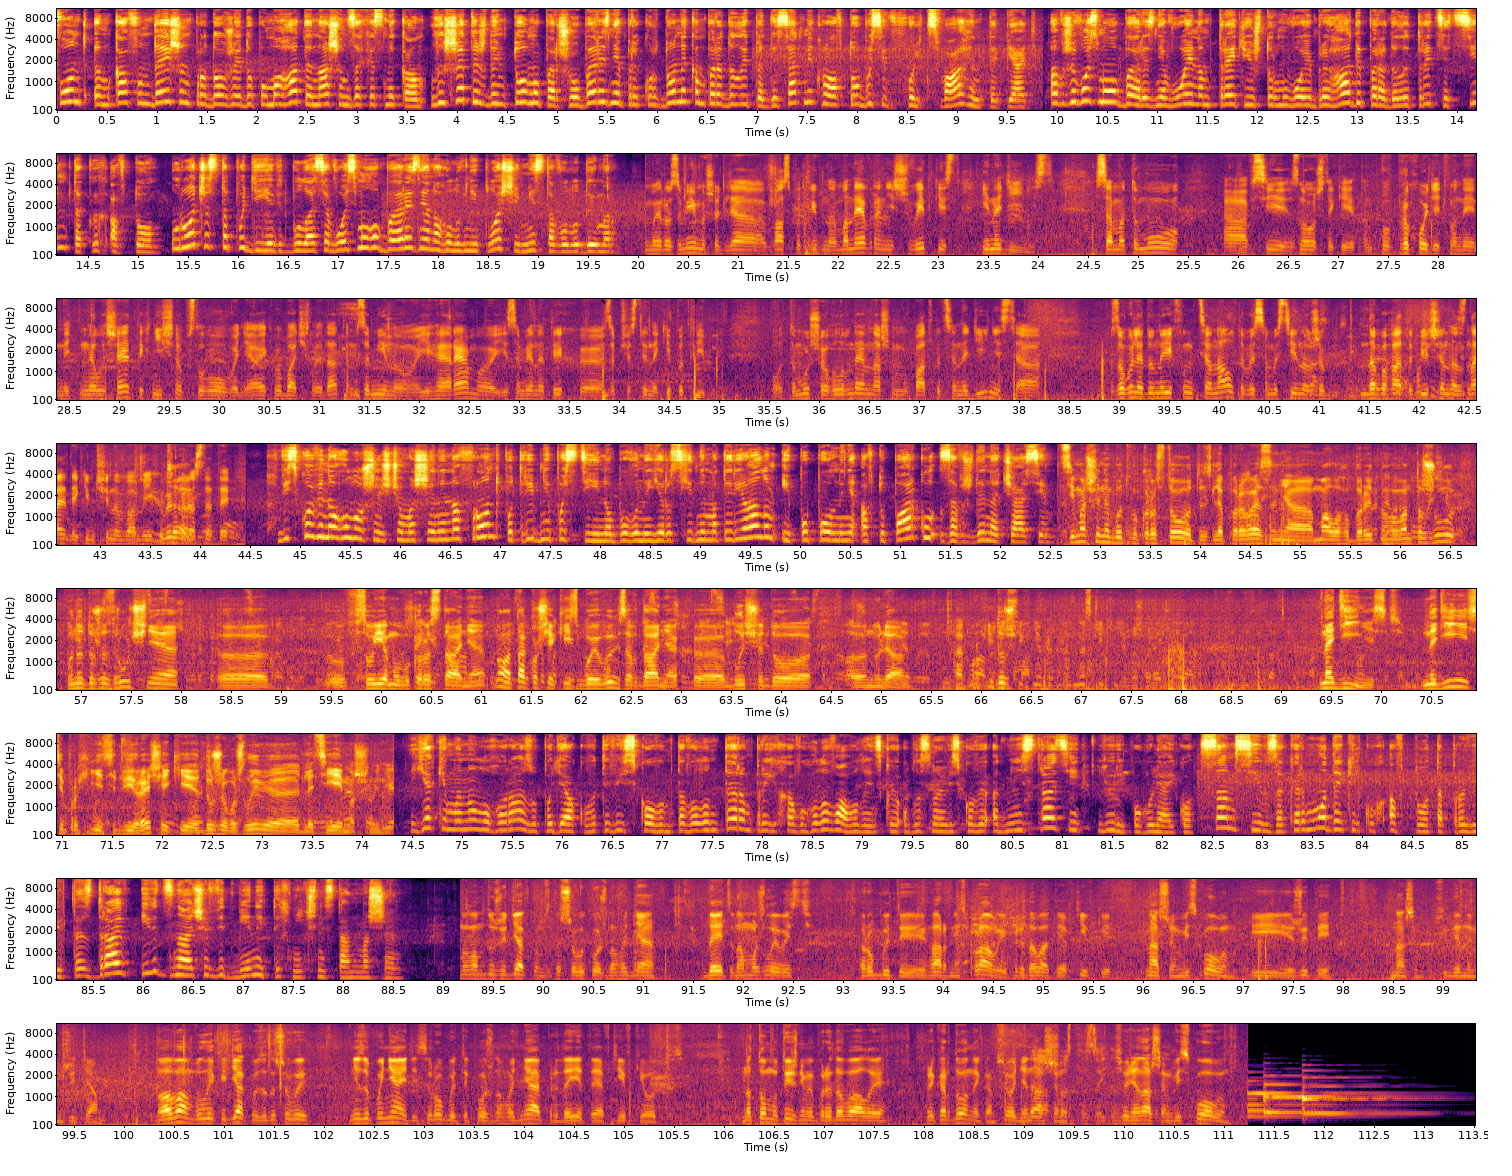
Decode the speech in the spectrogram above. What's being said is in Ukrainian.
Фонд МК Фундейшн продовжує допомагати нашим захисникам. Лише тиждень тому, 1 березня, прикордонникам передали 50 мікроавтобусів Volkswagen T5. А вже 8 березня воїнам 3-ї штурмової бригади передали 37 таких авто. Урочиста подія відбулася 8 березня на головній площі міста Володимир. Ми розуміємо, що для вас потрібна маневреність, швидкість і надійність. Саме тому а, всі знову ж таки там проходять вони не, не лише технічне обслуговування, а як ви бачили, да, там заміну і ГРМ, і заміни тих е, запчастин, які потрібні. От, тому що головне в нашому випадку це надійність. А з огляду на їх функціонал, то ви самостійно вже набагато більше нас знаєте, яким чином вам їх використати. Військові наголошують, що машини на фронт потрібні постійно, бо вони є розхідним матеріалом і поповнення автопарку завжди на часі. Ці машини будуть використовуватись для перевезення малогабаритного вантажу. Вони дуже зручні е, в своєму використанні. Ну а також якісь бойових завданнях е, ближче до е, нуля. А прохідність їхня наскільки є важлива? Надійність, надійність і прохідність дві речі, які дуже важливі для цієї машини. Як і минулого разу, подякувати військовим та волонтерам приїхав голова Волинської обласної військової адміністрації Юрій Погуляйко. Сам сів за кермо декількох авто та провів тест-драйв і відзначив відмінний технічний стан машин. Ми вам дуже дякуємо за те, що ви кожного дня даєте нам можливість робити гарні справи і передавати автівки нашим військовим і жити нашим повсякденним життям. Ну а вам велике дякую за те, що ви не зупиняйтесь, робите кожного дня, передаєте автівки. От на тому тижні ми передавали прикордонникам, сьогодні Да, нашим, сьогодні нашим військовим.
